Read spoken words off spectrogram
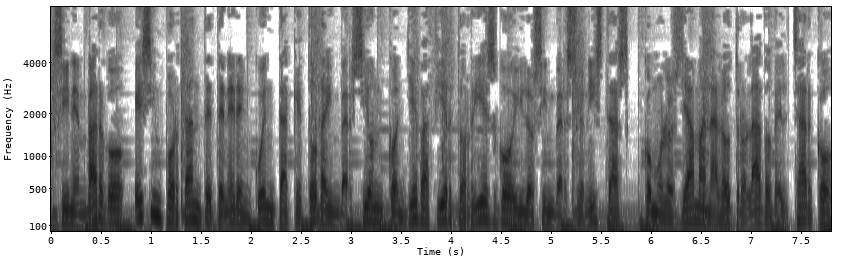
Sin embargo, es importante tener en cuenta que toda inversión conlleva cierto riesgo y los inversionistas, como los llaman al otro lado del charco,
